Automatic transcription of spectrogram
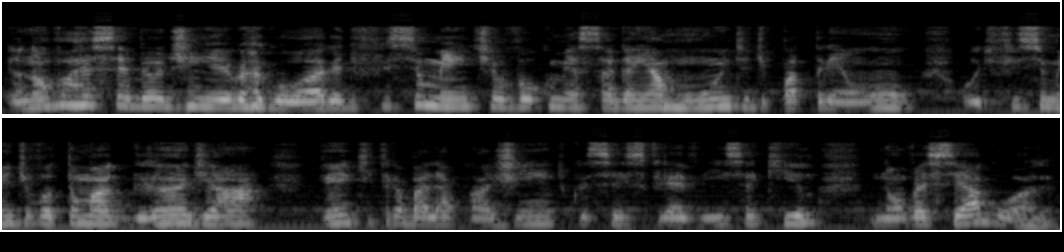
Eu não vou receber o dinheiro agora. Dificilmente eu vou começar a ganhar muito de Patreon, ou dificilmente eu vou ter uma grande, ah, vem aqui trabalhar com a gente, porque você escreve isso e aquilo. Não vai ser agora.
